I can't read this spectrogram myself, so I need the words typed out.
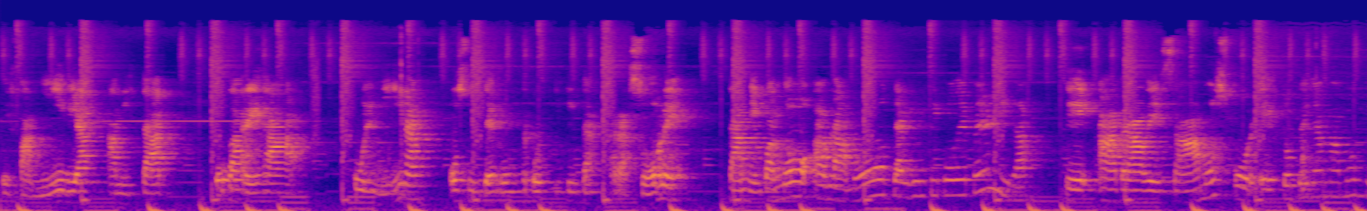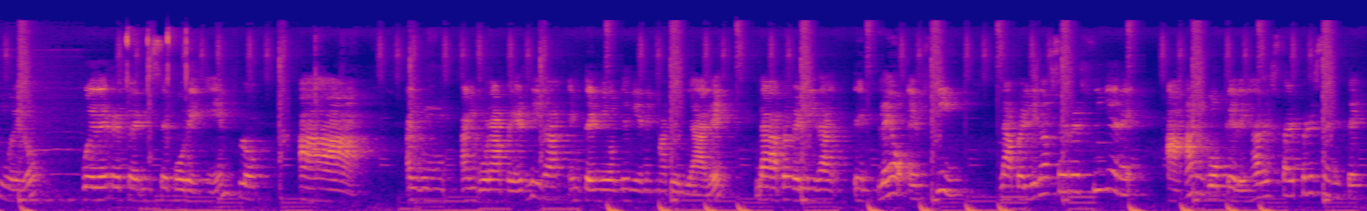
de familia, amistad o pareja, culmina o se interrumpe por distintas razones. También cuando hablamos de algún tipo de pérdida que atravesamos por esto que llamamos duelo, puede referirse, por ejemplo, a alguna pérdida en términos de bienes materiales, la pérdida de empleo, en fin, la pérdida se refiere a algo que deja de estar presente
